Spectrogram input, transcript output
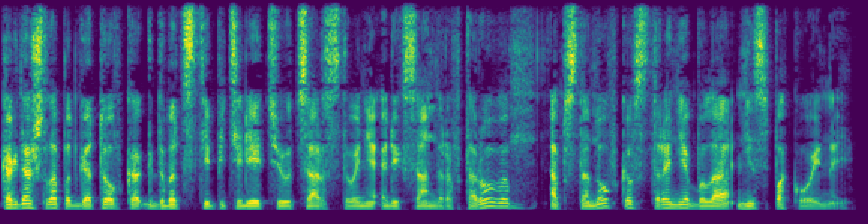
когда шла подготовка к 25-летию царствования Александра II, обстановка в стране была неспокойной.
